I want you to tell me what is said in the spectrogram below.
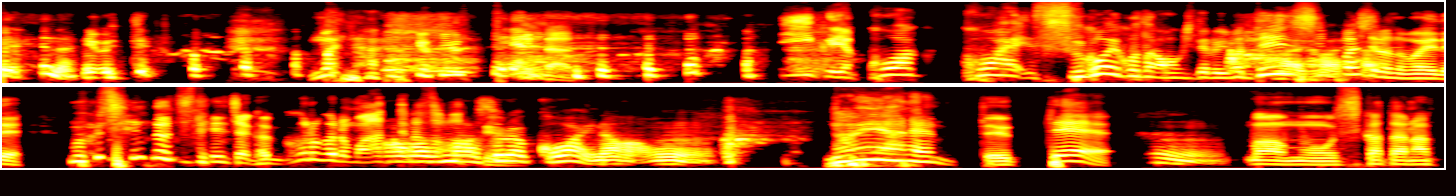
え 何を言ってるお前何を言ってんだ。いいかいや怖く怖い、すごいことが起きてる。今、電信柱の前で無人の自転車がぐるぐる回ってるあまあそれ。は怖いな。うん。なんやねんって言って、うん。まあもう仕方なく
